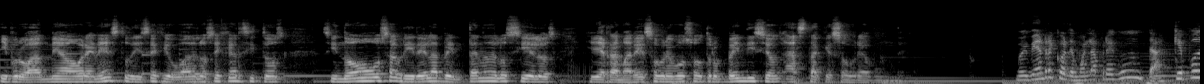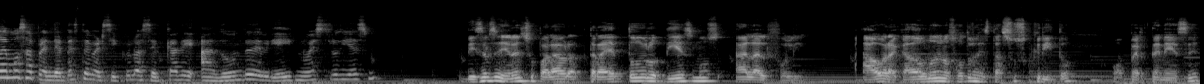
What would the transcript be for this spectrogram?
Y probadme ahora en esto, dice Jehová de los ejércitos, si no os abriré las ventanas de los cielos y derramaré sobre vosotros bendición hasta que sobreabunde. Muy bien, recordemos la pregunta. ¿Qué podemos aprender de este versículo acerca de a dónde debería ir nuestro diezmo? Dice el Señor en su palabra, trae todos los diezmos al alfolí. Ahora, cada uno de nosotros está suscrito o pertenece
